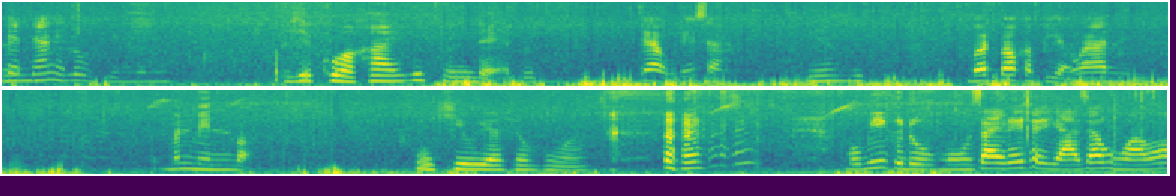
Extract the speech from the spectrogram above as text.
เฮ็ดหยังให้ลูกกินมื้อนี้ไปสิกลัวใครมันแดดเจ้าเด้ซะยังเบิดบ่กระเปียกวานมันเหม็นบ่มีคิวยาชาหัวบ่มีกระดูกหมูใส่ได้ใช้ยาซะหัวบ่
